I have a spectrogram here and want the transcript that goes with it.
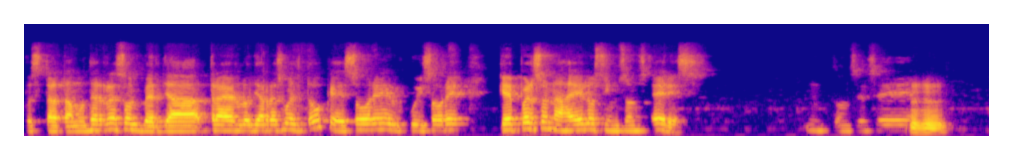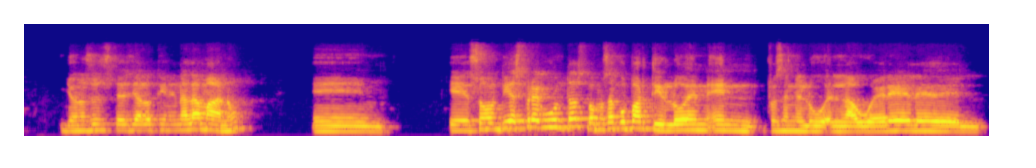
pues tratamos de resolver ya, traerlo ya resuelto, que es sobre el quiz sobre qué personaje de los Simpsons eres. Entonces, eh, yo no sé si ustedes ya lo tienen a la mano. Eh, eh, son 10 preguntas, vamos a compartirlo en, en, pues en, el, en la URL, en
